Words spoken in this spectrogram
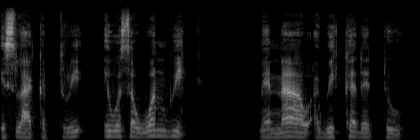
it's like a three. It was a one week, and now we cut it to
